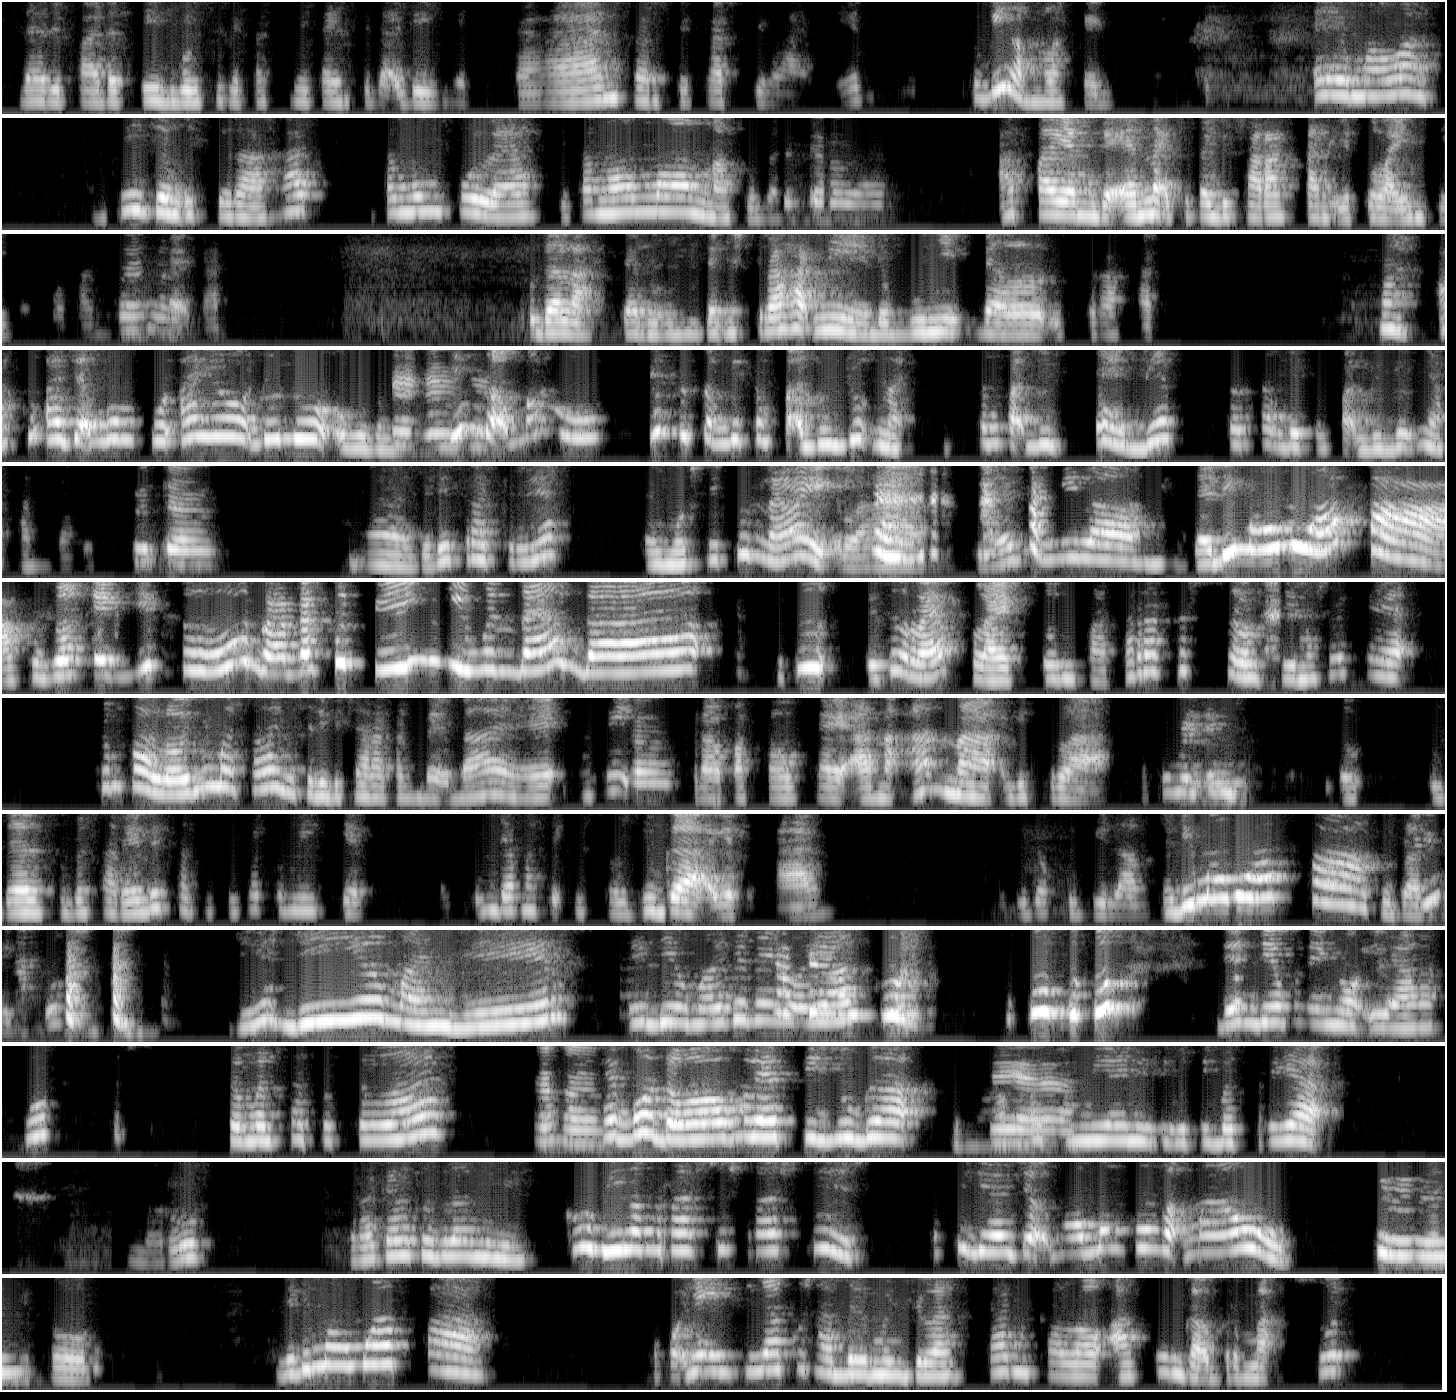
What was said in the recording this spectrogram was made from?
daripada timbul cerita-cerita yang tidak diinginkan versi-versi lain aku bilang lah kayak gitu eh mawar Ini jam istirahat, kita ngumpul ya, kita ngomong aku. Betul. Apa yang gak enak kita bicarakan itulah intinya. Kayak kan. Udahlah, jam, jam istirahat nih, udah bunyi bel istirahat. Nah, aku ajak ngumpul, ayo duduk. Dia nggak mau, dia tetap di tempat duduk, nah tempat di, eh dia tetap di tempat duduknya kan guys. Betul. Nah, jadi terakhirnya emosi itu naik lah. Dia tuh bilang, jadi maumu apa? Aku bilang kayak gitu, nadaku tinggi mendadak. Itu itu refleks, sumpah. Karena kesel sih, maksudnya kayak, sumpah loh, ini masalah bisa dibicarakan baik-baik. Tapi kenapa kau kayak anak-anak gitu lah. Tapi mungkin udah- udah sebesar ini satu sisi aku mikir, mungkin dia masih kesel juga gitu kan. Jadi aku bilang, jadi maumu apa? Aku bilang gitu. Dia diem anjir. Dia diem aja nengokin aku. Dan dia menengoki aku. Terus teman satu kelas Heeh. heboh dong liatin juga. Kenapa Iya. Sumia ini tiba-tiba teriak? Baru terakhir aku bilang gini, kau bilang rasis-rasis. Tapi diajak ngomong kok nggak mau. Mm-mm. gitu. Jadi mau mau apa? Pokoknya intinya aku sambil menjelaskan kalau aku nggak bermaksud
